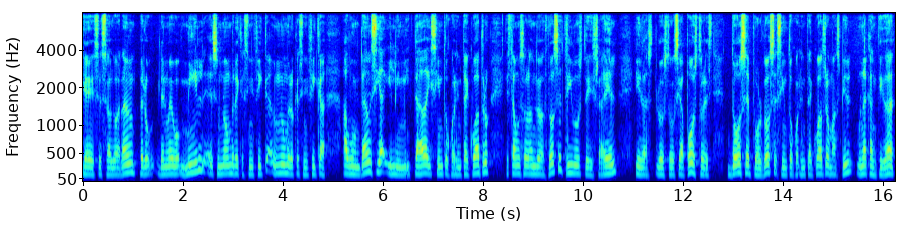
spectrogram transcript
que se salvarán, pero de nuevo, mil es un, nombre que significa, un número que significa abundancia ilimitada y 144, estamos hablando de las 12 tribus de Israel y las, los 12 apóstoles, 12 por 12, 144 más mil, una cantidad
